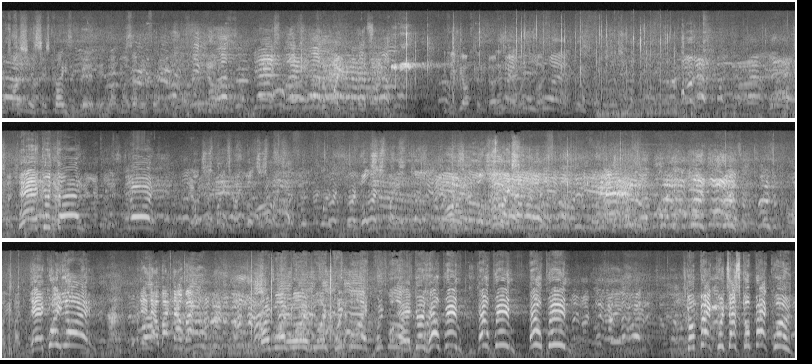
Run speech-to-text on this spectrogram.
It's, it's, it's crazy, really, isn't it? You sit there thinking. It's easy after, though. I don't know what it's like. Yeah, good Dan! Good! Lots of space, mate. Lots of space. Lots of space. Lots of space. Yeah, great line! Yeah, now back, now back. Wide, wide, wide, wide, quick wide, quick wide! Yeah, good, help him! Help him! Help him! It's gone backwards, that's gone backwards!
